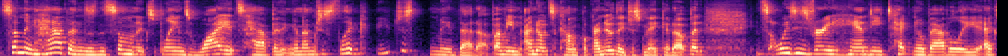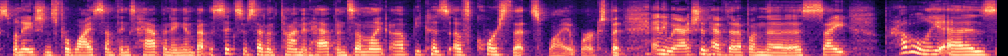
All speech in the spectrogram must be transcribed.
something happens and someone explains why it's happening and i'm just like you just made that up. I mean i know it's a comic book. I know they just make it up but it's always these very handy techno-babbly explanations for why something's happening and about the sixth or seventh time it happens i'm like uh, because of course that's why it works. But anyway i should have that up on the site probably as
